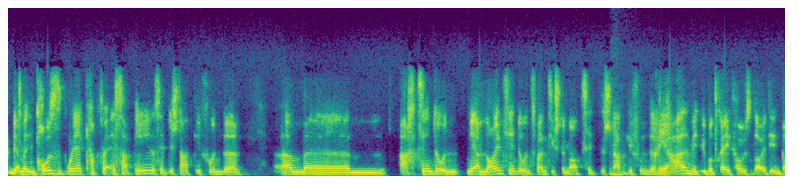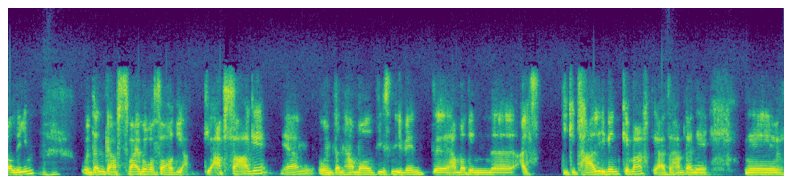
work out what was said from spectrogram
wir haben ein großes Projekt gehabt für SAP, das hätte stattgefunden am ähm, 18. und nee, am 19. und 20. März hätte es mhm. stattgefunden, real mit über 3000 Leuten in Berlin. Mhm. Und dann gab es zwei Wochen vorher die, die Absage, ja, und dann haben wir diesen Event, äh, haben wir den äh, als Digital-Event gemacht. Ja, also haben da eine, eine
